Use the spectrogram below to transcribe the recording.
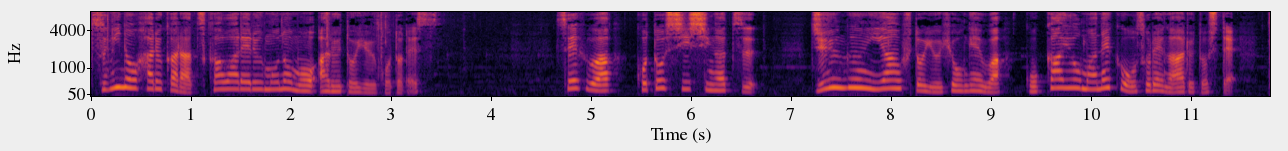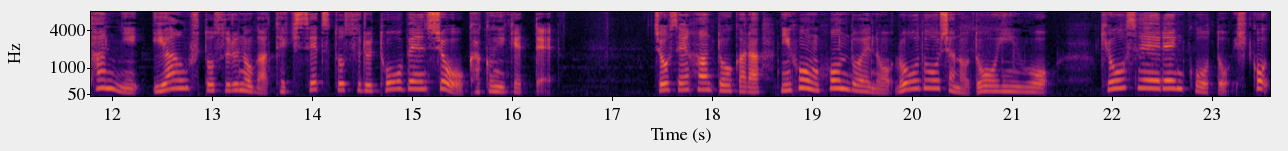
次の春から使われるものもあるということです。政府は今年4月従軍慰安婦という表現は誤解を招く恐れがあるとして単に慰安婦とするのが適切とする答弁書を閣議決定。朝鮮半島から日本本土への労働者の動員を強制連行とひと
